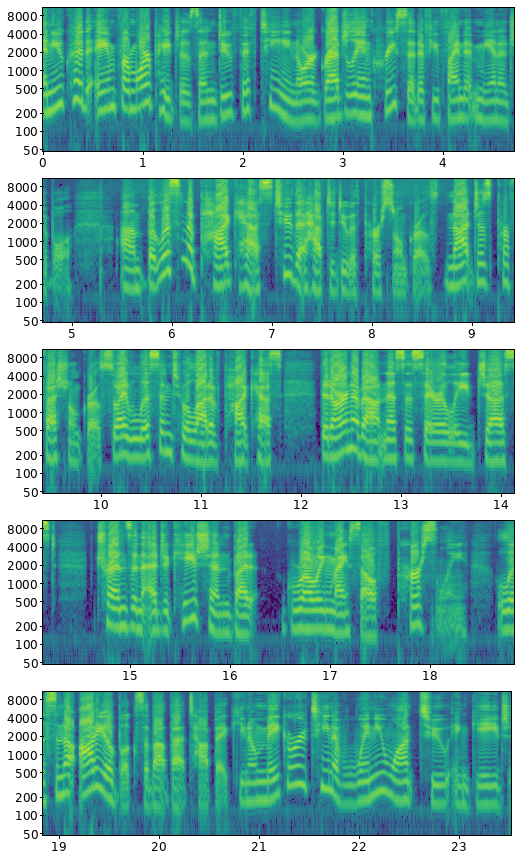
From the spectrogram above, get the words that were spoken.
And you could aim for more pages and do 15 or gradually increase it if you find it manageable. Um, but listen to podcasts too that have to do with personal growth, not just professional growth. So I listen to a lot of podcasts that aren't about necessarily just trends in education, but growing myself personally. Listen to audiobooks about that topic. You know, make a routine of when you want to engage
